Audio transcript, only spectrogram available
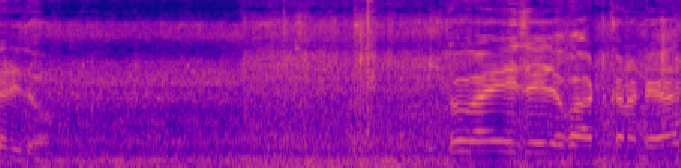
গাড়ি তো তো গাড়ি এই দেখো আটখানা টায়ার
